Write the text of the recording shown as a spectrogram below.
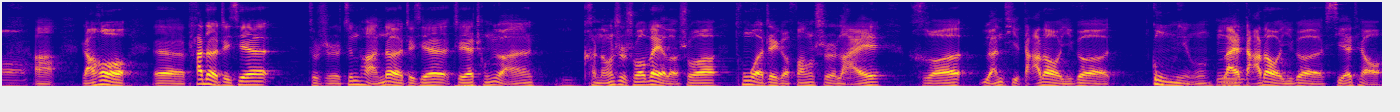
哦，啊，然后呃，他的这些就是军团的这些这些成员，可能是说为了说通过这个方式来和原体达到一个共鸣，嗯。来达到一个协调，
